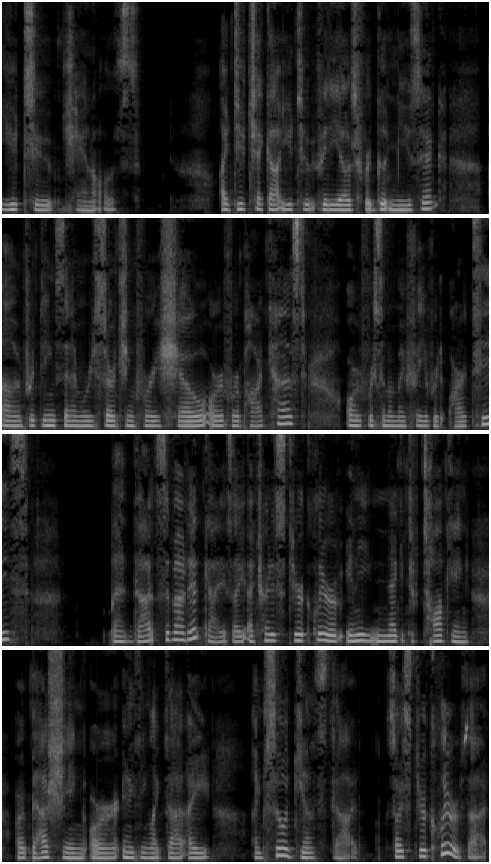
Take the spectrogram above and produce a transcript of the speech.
YouTube channels. I do check out YouTube videos for good music um, for things that I'm researching for a show or for a podcast or for some of my favorite artists. But that's about it, guys. I, I try to steer clear of any negative talking or bashing or anything like that. I I'm so against that. So I steer clear of that.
